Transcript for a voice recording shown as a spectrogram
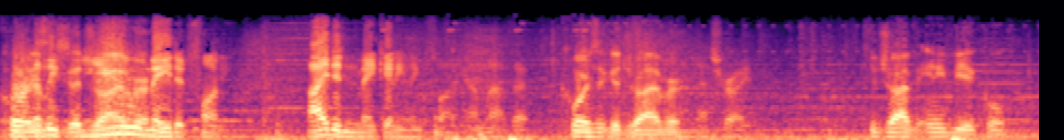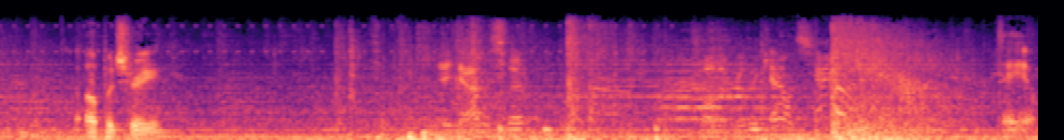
Corey's at least a good you driver. made it funny. I didn't make anything funny. I'm not that. Corey's a good driver. That's right. Could drive any vehicle up a tree. You got us there. That's all that really counts. Damn.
